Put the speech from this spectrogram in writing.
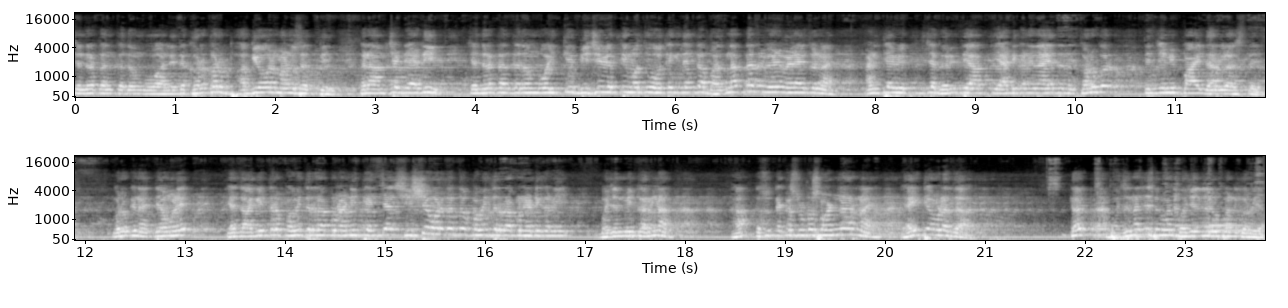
चंद्रकांत कदम बुवा आले. ते खरोखर भाग्यवान माणूस आहेत ते. कारण आमचे डॅडी चंद्रकांत कदम बुवा इतके बिझी व्यक्तिमत्व होते की त्यांना भजनातच वेळ मिळायचो नाही. आणि त्या व्यक्तीच्या घरी ते आप- या ठिकाणी नाही तर खरोखर त्यांचे मी पाय धरलं असते. बरोबर की नाही? त्यामुळे या जागे तर पवित्र राखून आणि त्यांच्या शिष्यवर्गाचं पवित्र राखून या ठिकाणी भजन मी करणार. हा तसं त्याका सुटो सोडणार नाही. ह्याही तेवढाच आहे. तर भजनाची सुरुवात भजन रूपाने करूया.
